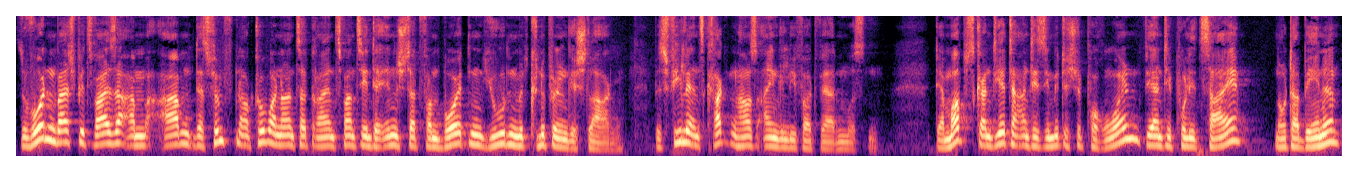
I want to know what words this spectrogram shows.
So wurden beispielsweise am Abend des 5. Oktober 1923 in der Innenstadt von Beuthen Juden mit Knüppeln geschlagen bis viele ins Krankenhaus eingeliefert werden mussten. Der Mob skandierte antisemitische Parolen, während die Polizei, notabene,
